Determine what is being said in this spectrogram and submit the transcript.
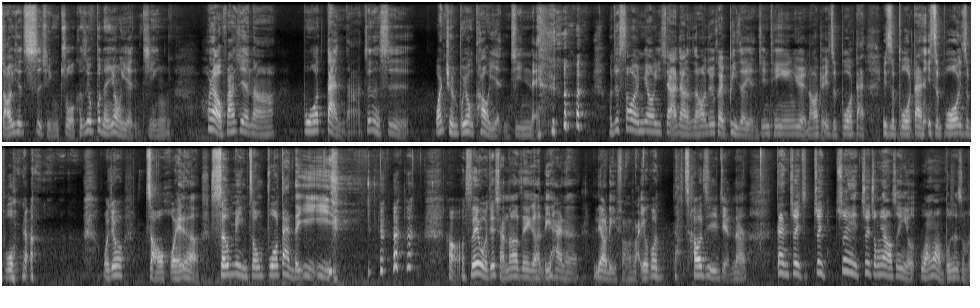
找一些事情做，可是又不能用眼睛。后来我发现呢、啊，剥蛋啊，真的是完全不用靠眼睛呢。我就稍微瞄一下这样子，然后就可以闭着眼睛听音乐，然后就一直剥蛋，一直剥蛋，一直剥，一直剥。我就找回了生命中剥蛋的意义。好，所以我就想到这个很厉害的料理方法，有够 超级简单。但最最最最重要的事情有，往往不是什么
